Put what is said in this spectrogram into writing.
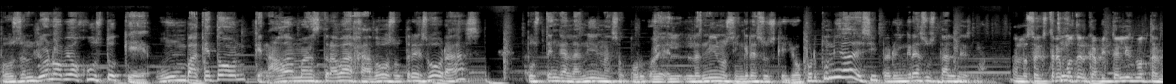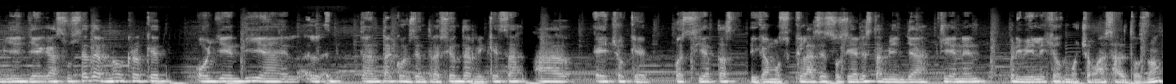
pues yo no veo justo que un baquetón que nada más trabaja dos o tres horas, pues tenga las mismas el- los mismos ingresos que yo. Oportunidades sí, pero ingresos tal vez no. En los extremos Sí. del capitalismo también llega a suceder, ¿no? Creo que hoy en día el- el- tanta concentración de riqueza ha hecho que pues ciertas, digamos, clases sociales también ya tienen privilegios mucho más altos, ¿no?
